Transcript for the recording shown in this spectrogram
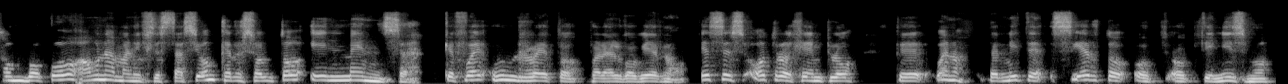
convocó a una manifestación que resultó inmensa, que fue un reto para el gobierno. Ese es otro ejemplo que, bueno, permite cierto optimismo,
